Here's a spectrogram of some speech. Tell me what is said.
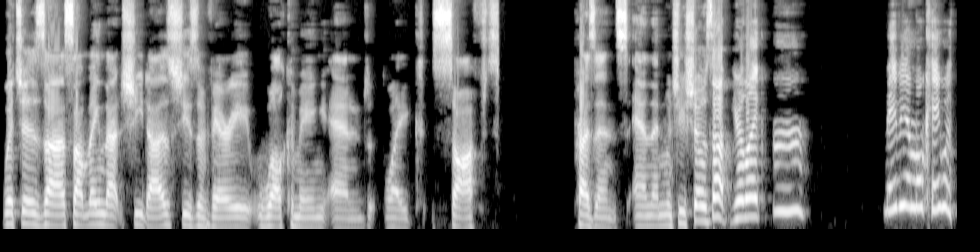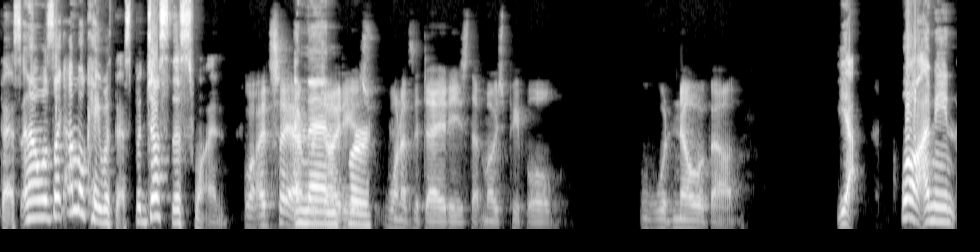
which is uh, something that she does. She's a very welcoming and like soft presence. And then when she shows up, you're like, mm, maybe I'm okay with this. And I was like, I'm okay with this, but just this one. Well, I'd say Aphrodite for- is one of the deities that most people would know about. Yeah. Well, I mean,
